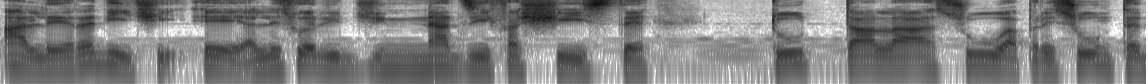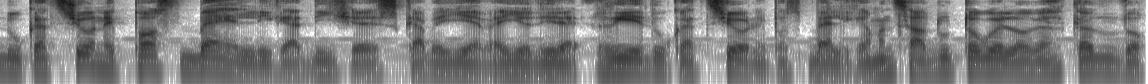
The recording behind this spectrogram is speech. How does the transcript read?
alle radici e alle sue origini nazifasciste tutta la sua presunta educazione post-bellica, dice Scapeieva, io direi rieducazione post-bellica, ma insomma tutto quello che è accaduto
